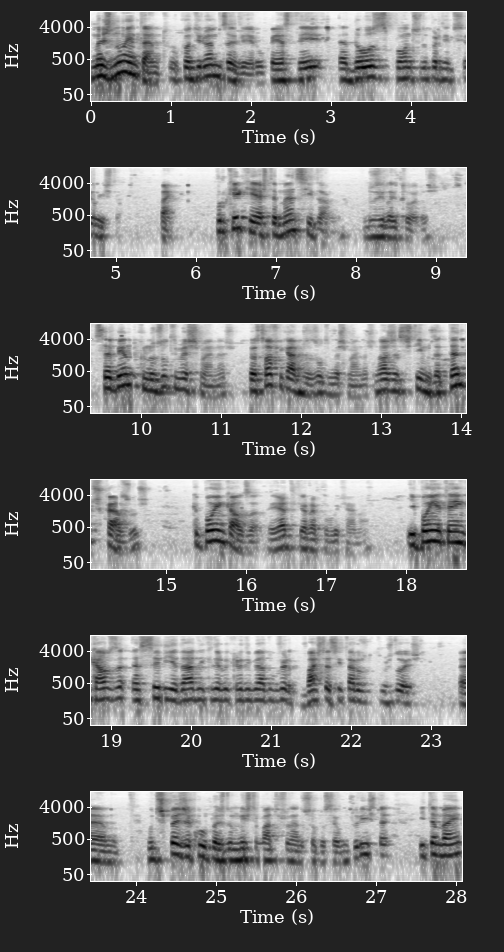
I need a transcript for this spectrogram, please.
Mas, no entanto, continuamos a ver o PSD a 12 pontos do Partido Socialista. Bem, porquê que esta mansidão dos eleitores, sabendo que nas últimas semanas, para só ficarmos nas últimas semanas, nós assistimos a tantos casos que põem em causa a ética republicana e põe até em causa a seriedade e a credibilidade do governo. Basta citar os últimos dois. Um, o despejo de culpas do ministro Mato Fernandes sobre o seu motorista e também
